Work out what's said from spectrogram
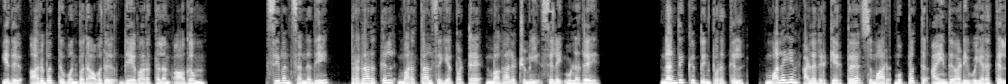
இது அறுபத்து ஒன்பதாவது தேவாரத்தலம் ஆகும். சிவன் சன்னதி பிரகாரத்தில் மரத்தால் செய்யப்பட்ட மகாலட்சுமி சிலை உள்ளது. நந்திக்கு பின்புறத்தில் மலையின் அளவிற்கேற்ப சுமார் முப்பத்து ஐந்து அடி உயரத்தில்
